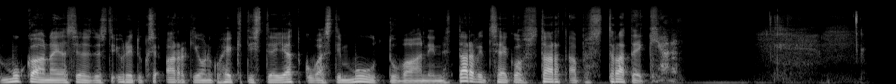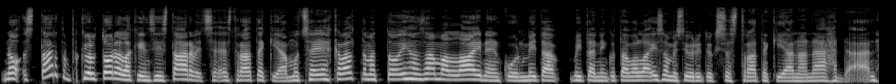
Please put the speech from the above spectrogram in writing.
mukana ja siellä tietysti yrityksen arki on niin hektistä ja jatkuvasti muuttuvaa, niin tarvitseeko startup strategian? No startup kyllä todellakin siis tarvitsee strategiaa, mutta se ei ehkä välttämättä ole ihan samanlainen kuin mitä, mitä niin kuin tavallaan isommissa yrityksissä strategiana nähdään.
